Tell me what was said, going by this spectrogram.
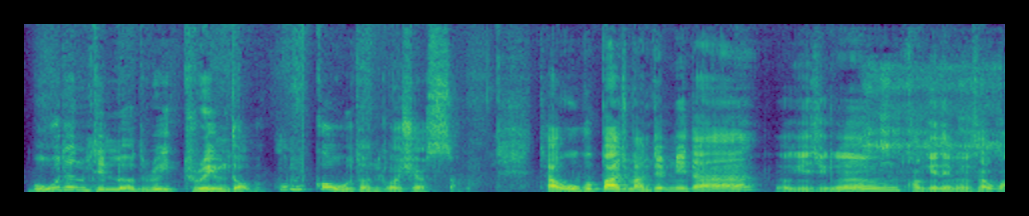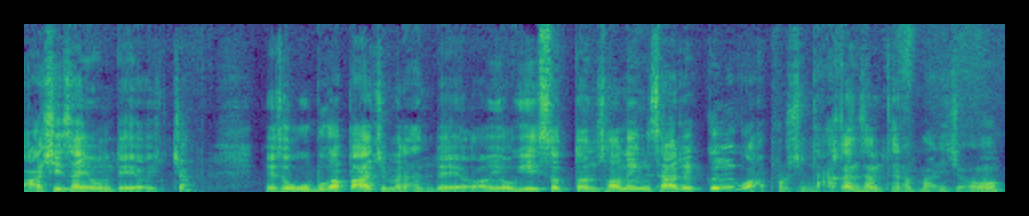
모든 딜러들이 dreamed of, 꿈꿔오던 것이었어. 자, 오브 빠지면 안 됩니다. 여기 지금 관계대명사 what이 사용되어 있죠? 그래서 오브가 빠지면 안 돼요. 여기 있었던 선행사를 끌고 앞으로 지금 나간 상태란 말이죠.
